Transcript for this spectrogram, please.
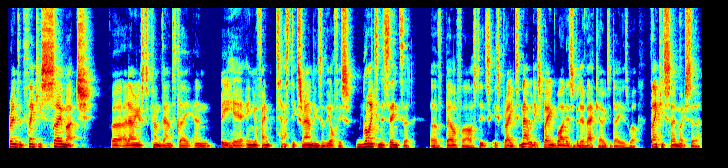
Brendan, thank you so much for allowing us to come down today and be here in your fantastic surroundings of the office, right in the centre of Belfast. It's, it's great. And that would explain why there's a bit of echo today as well. Thank you so much, sir.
